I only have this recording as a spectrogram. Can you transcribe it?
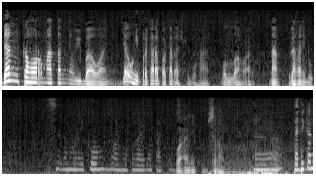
dan kehormatannya wibawanya. Jauhi perkara-perkara syubuhat. Wallahu a'lam. Nah, silakan Ibu. Assalamualaikum warahmatullahi wabarakatuh. Waalaikumsalam. Uh, tadi kan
